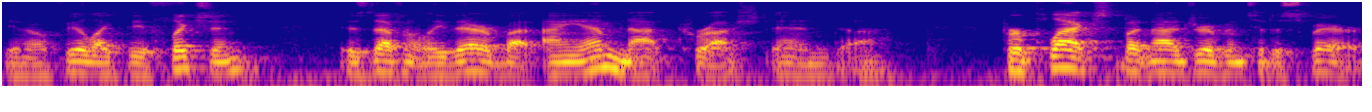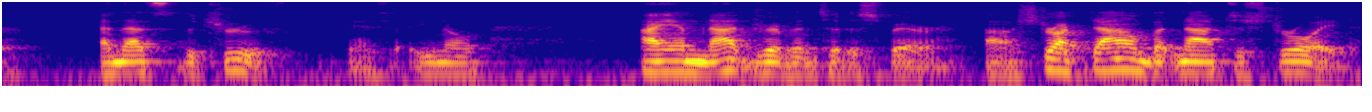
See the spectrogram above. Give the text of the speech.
You know, feel like the affliction is definitely there, but I am not crushed and uh, perplexed, but not driven to despair. And that's the truth. You know, I am not driven to despair, uh, struck down, but not destroyed.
